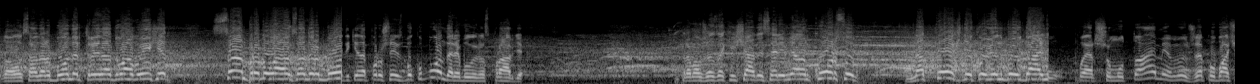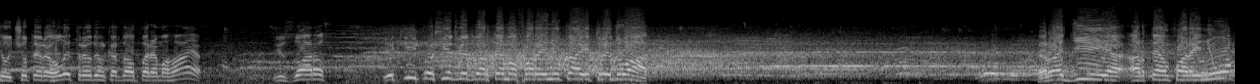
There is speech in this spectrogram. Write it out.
Знову Олександр Бондар, 3 на 2 вихід. Сам пробиває Олександр Бондар. Такі на порушення з боку Бондаря були насправді. Треба вже захищатися рівняним Корсун. На техніку він був далі. У першому таймі ми вже побачили 4 голи. 3-1 кардинал перемагає. І зараз який прохід від Артема Фаренюка і 3-2. Радіє Артем Фаренюк.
